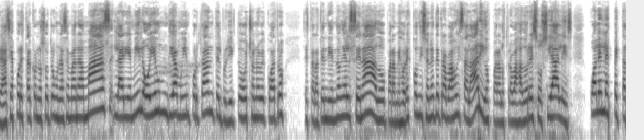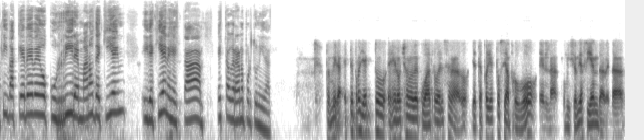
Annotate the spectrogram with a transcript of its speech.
Gracias por estar con nosotros una semana más. Lari Emil, hoy es un día muy importante. El proyecto 894 se estará atendiendo en el Senado para mejores condiciones de trabajo y salarios para los trabajadores sociales. ¿Cuál es la expectativa? ¿Qué debe ocurrir? ¿En manos de quién y de quiénes está esta gran oportunidad? Pues mira, este proyecto es el 894 del Senado y este proyecto se aprobó en la Comisión de Hacienda, ¿verdad?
